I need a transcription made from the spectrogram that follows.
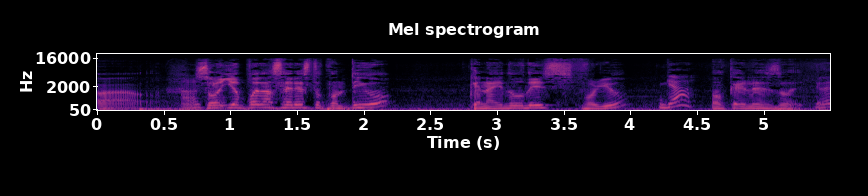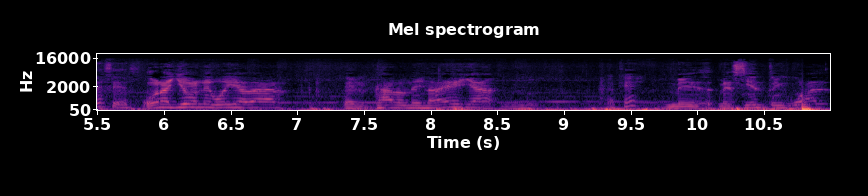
Ah. Ok. So, ¿yo puedo hacer esto contigo? Can I do this for you? Ya, Ok, let's do it. gracias. Ahora yo le voy a dar el Caroline a ella. Ok. Me, me siento igual.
